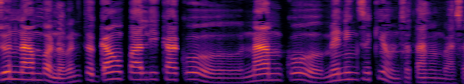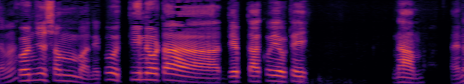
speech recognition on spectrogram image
जुन नाम भन्नुभयो भने त्यो गाउँपालिकाको नामको मिनिङ चाहिँ के हुन्छ तामाङ भाषामा? कोन्जसम भनेको तिनवटा देवताको एउटै नाम होइन?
